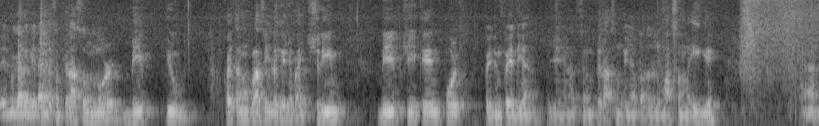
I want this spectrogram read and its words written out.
Then, maglalagay tayo ng isang pirasong nor beef cube. Kahit anong klase ilagay nyo, kahit shrimp, beef, chicken, pork, pwedeng pwede yan. Lagyan nyo natin isang pirasong ganyan para lumasang maigi. Yan.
